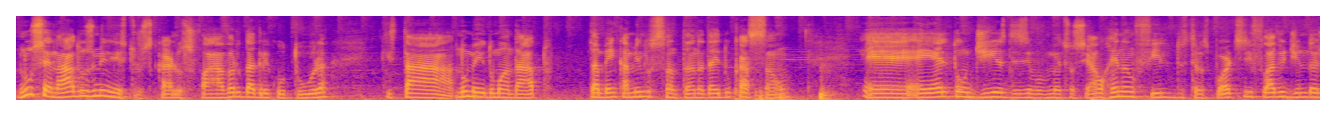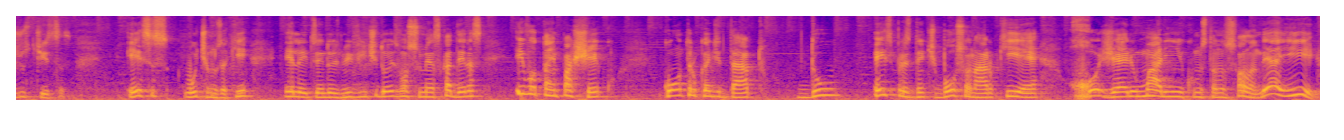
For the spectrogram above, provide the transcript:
No Senado, os ministros Carlos Fávaro, da Agricultura, que está no meio do mandato, também Camilo Santana, da Educação, é, é Elton Dias, Desenvolvimento Social, Renan Filho, dos Transportes e Flávio Dino, da Justiça. Esses últimos aqui, eleitos em 2022, vão assumir as cadeiras e votar em Pacheco contra o candidato do ex-presidente Bolsonaro, que é Rogério Marinho, como estamos falando. E aí,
